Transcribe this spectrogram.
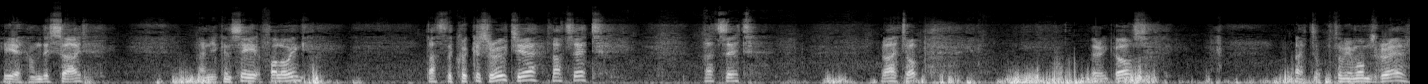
Here, on this side. And you can see it following. That's the quickest route, yeah, that's it. That's it. Right up. There it goes. Right up to my mum's grave.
